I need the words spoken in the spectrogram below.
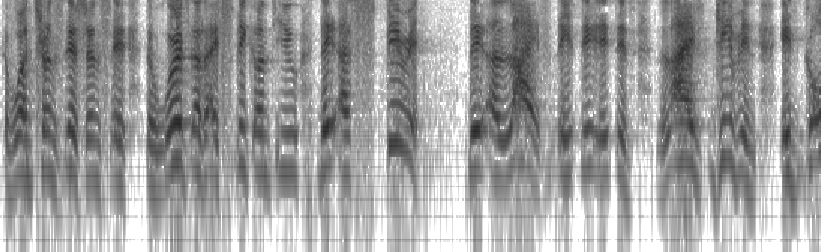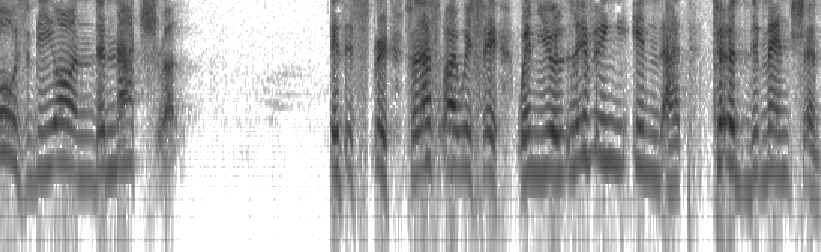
the one translation says, the words that I speak unto you, they are spirit. They are life. It, it, it's life giving. It goes beyond the natural. It is spirit. So that's why we say when you're living in that third dimension,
